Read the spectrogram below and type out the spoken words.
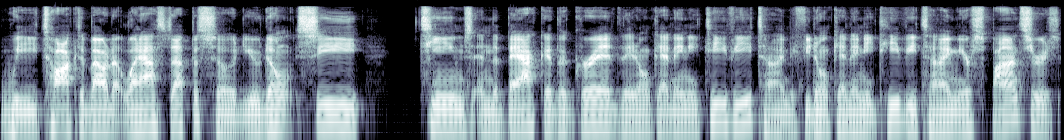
We talked about it last episode. You don't see teams in the back of the grid, they don't get any TV time. If you don't get any TV time, your sponsors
